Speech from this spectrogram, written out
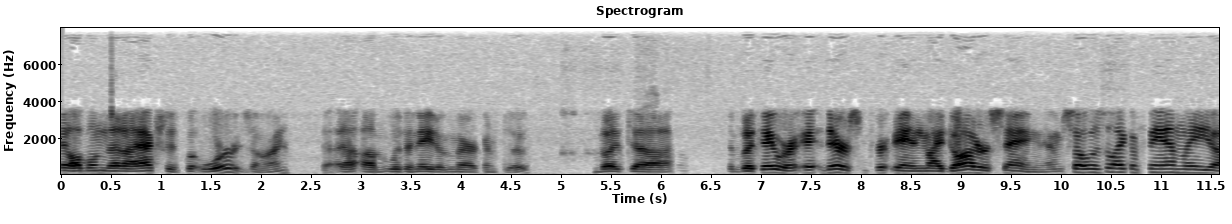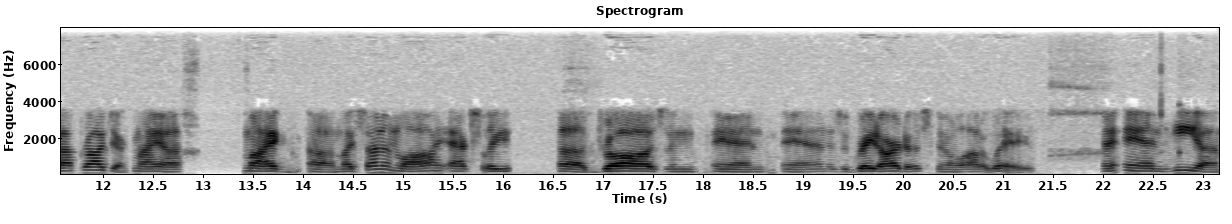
album that I actually put words on uh, uh, with a Native American flute, but. Uh, but they were there's and my daughter sang them so it was like a family uh project my uh my uh my son-in-law actually uh draws and and and is a great artist in a lot of ways. And he uh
